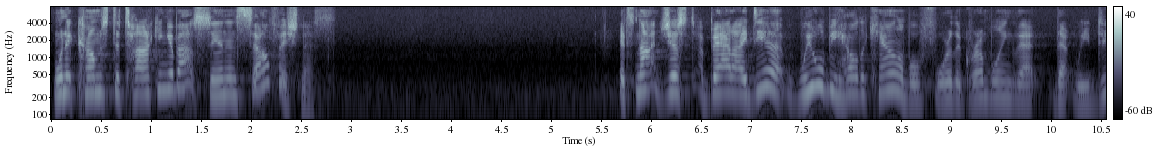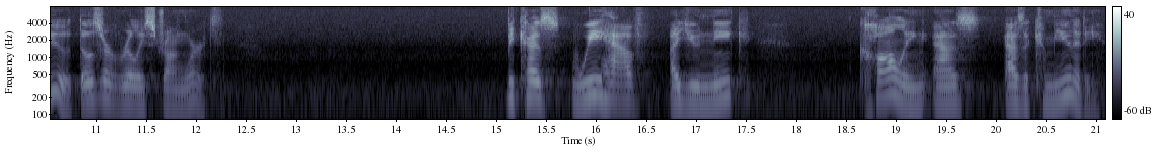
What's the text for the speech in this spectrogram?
when it comes to talking about sin and selfishness. It's not just a bad idea. We will be held accountable for the grumbling that, that we do. Those are really strong words. Because we have a unique calling as, as a community.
